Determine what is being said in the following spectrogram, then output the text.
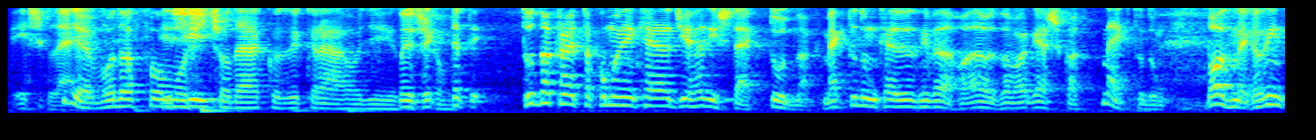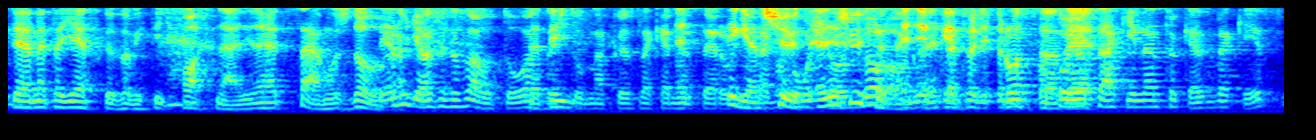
és lesz. Figyelj, Vodafone és most így... csodálkozik rá, hogy Jézusom. Tehát Tudnak rajta kommunikálni a dzsihadisták? Tudnak. Meg tudunk előzni vele halálzavargásokat? Meg tudunk. Bazd meg, az internet egy eszköz, amit így használni lehet számos dolog. De ez ugye az, mint az autó, az is tudnak közlekedni a terroristák. Igen, sőt, ez is dolog. Egyébként, hogy rossz az... A innentől kezdve kész?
